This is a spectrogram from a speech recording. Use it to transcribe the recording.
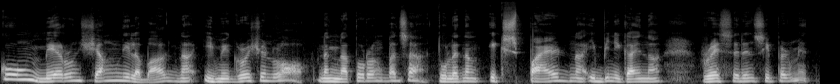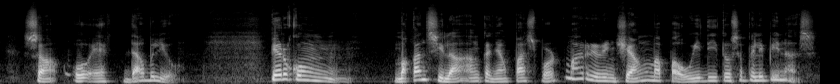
kung meron siyang nilabag na immigration law ng naturang bansa tulad ng expired na ibinigay na residency permit sa OFW. Pero kung makansila ang kanyang passport, maaari rin siyang mapauwi dito sa Pilipinas.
